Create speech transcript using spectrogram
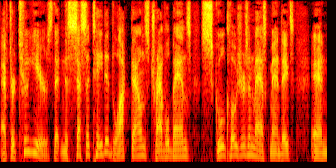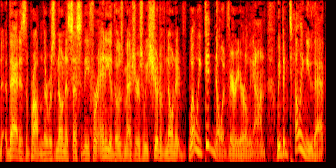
after two years that necessitated lockdowns, travel bans, school closures, and mask mandates, and that is the problem. There was no necessity for any of those measures. We should have known it. Well, we did know it very early on. We've been telling you that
